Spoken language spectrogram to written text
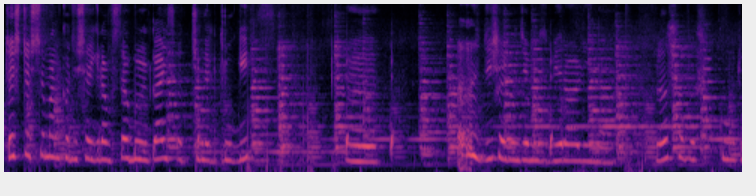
Cześć, cześć, siemanko, dzisiaj gram w Stable Guys, odcinek drugi. Yy, dzisiaj będziemy zbierali na losowe skórki,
